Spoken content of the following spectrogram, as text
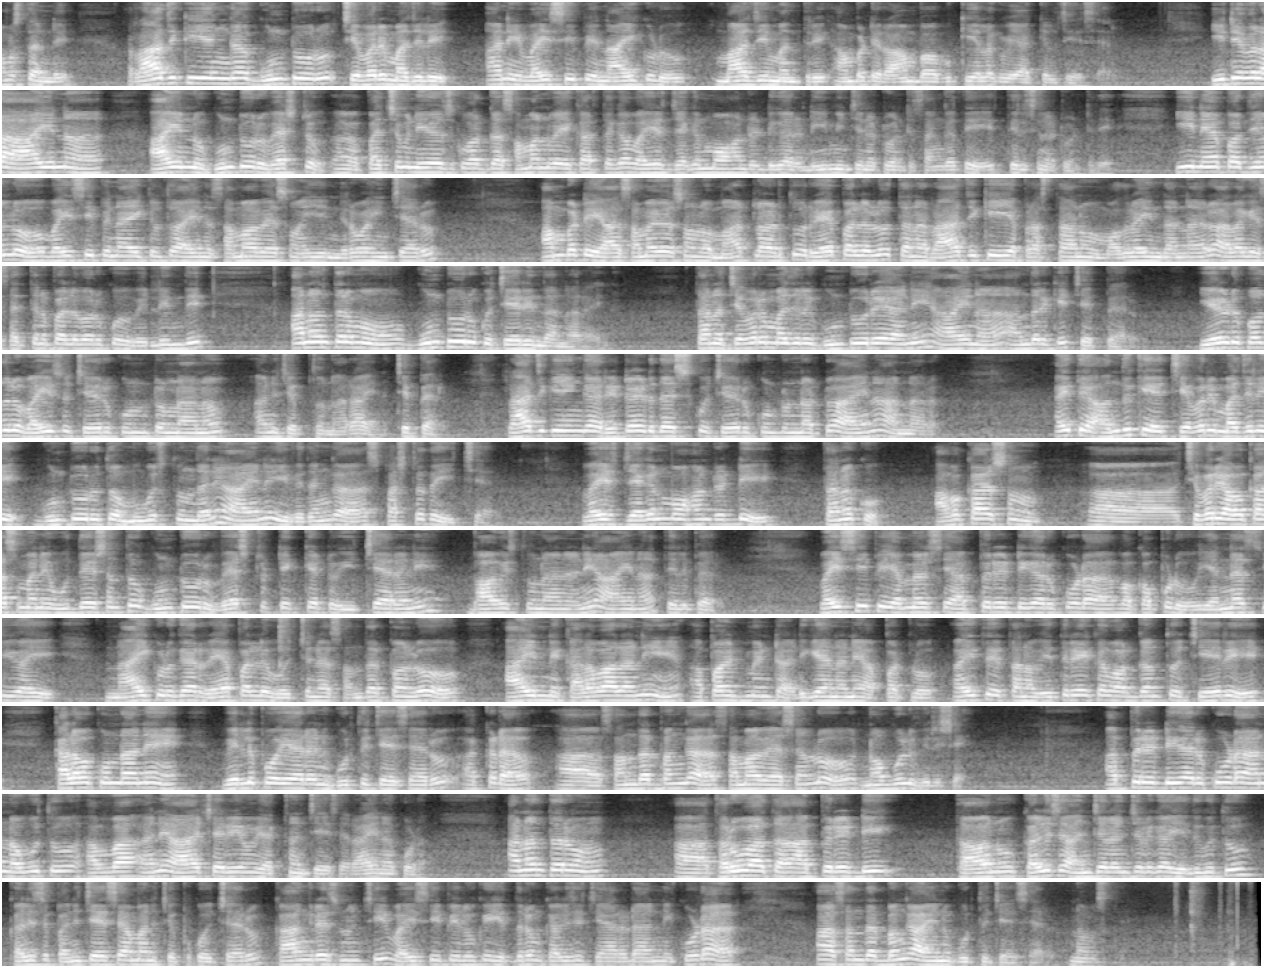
నమస్తే అండి. రాజకీయంగా గుంటూరు చివరి మజిలీ అని వైసీపీ నాయకుడు మాజీ మంత్రి అంబటి రాంబాబు కీలక వ్యాఖ్యలు చేశారు. ఇటీవల ఆయన ఆయన్ను గుంటూరు వెస్ట్ పశ్చిమ నియోజకవర్గ సమన్వయకర్తగా వైఎస్ జగన్మోహన్ రెడ్డి గారు నియమించినటువంటి సంగతి తెలిసినటువంటిదే. ఈ నేపథ్యంలో వైసీపీ నాయకులతో ఆయన సమావేశం అయ్యి నిర్వహించారు. అంబటి ఆ సమావేశంలో మాట్లాడుతూ రేపల్లెలో తన రాజకీయ ప్రస్థానం మొదలైందన్నారు. అలాగే సత్తెనపల్లి వరకు వెళ్ళింది. అనంతరము గుంటూరుకు చేరిందన్నారు ఆయన. తన చివరి మజిలి గుంటూరే అని ఆయన అందరికీ చెప్పారు. ఏడు పదుల వయసు చేరుకుంటున్నాను అని చెప్తున్నారు ఆయన చెప్పారు. రాజకీయంగా రిటైర్డ్ దశకు చేరుకుంటున్నట్టు ఆయన అన్నారు. అయితే అందుకే చివరి మజిలి గుంటూరుతో ముగుస్తుందని ఆయన ఈ విధంగా స్పష్టత ఇచ్చారు. వైఎస్ జగన్మోహన్ రెడ్డి తనకు అవకాశం చివరి అవకాశం అనే ఉద్దేశంతో గుంటూరు వెస్ట్ టికెట్ ఇచ్చారని భావిస్తున్నానని ఆయన తెలిపారు. వైసీపీ ఎమ్మెల్సీ అప్పిరెడ్డి గారు కూడా ఒకప్పుడు ఎన్ఎస్యుఐ నాయకుడిగా రేపల్లి వచ్చిన సందర్భంలో ఆయన్ని కలవాలని అపాయింట్మెంట్ అడిగానని అప్పట్లో. అయితే తన వ్యతిరేక వర్గంతో చేరి కలవకుండానే వెళ్ళిపోయారని గుర్తు చేశారు. అక్కడ ఆ సందర్భంగా సమావేశంలో నవ్వులు విరిశాయి. అప్పిరెడ్డి గారు కూడా నవ్వుతూ హవ్వ అని ఆశ్చర్యం వ్యక్తం చేశారు ఆయన కూడా. అనంతరం ఆ తరువాత అప్పిరెడ్డి తాను కలిసి అంచెలంచెలుగా ఎదుగుతూ కలిసి పనిచేశామని చెప్పుకొచ్చారు. కాంగ్రెస్ నుంచి వైసీపీలోకి ఇద్దరం కలిసి చేరడాన్ని కూడా ఆ సందర్భంగా ఆయన గుర్తు చేశారు. నమస్తే.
